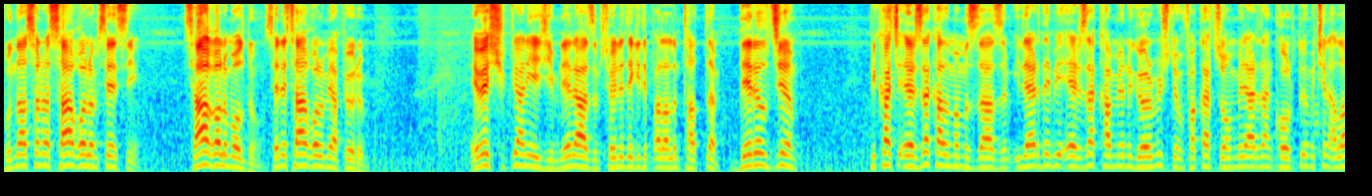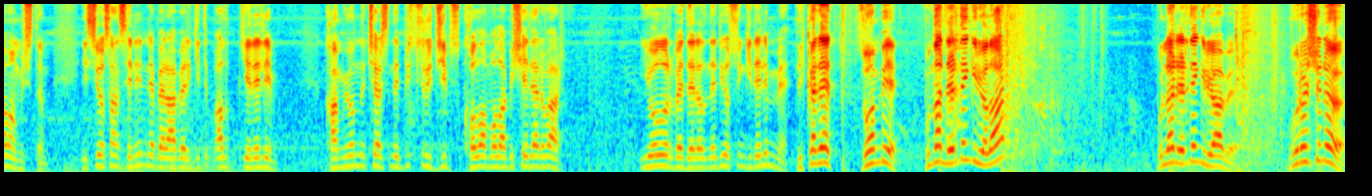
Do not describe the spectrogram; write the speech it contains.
Bundan sonra sağ kolum sensin. Sağ kolum oldun. Seni sağ kolum yapıyorum. Evet Şükraniyeciğim ne lazım? Söyle de gidip alalım tatlım. Daryl'cığım. Birkaç erzak almamız lazım. İleride bir erzak kamyonu görmüştüm fakat zombilerden korktuğum için alamamıştım. İstiyorsan seninle beraber gidip alıp gelelim. Kamyonun içerisinde bir sürü cips, kola mola bir şeyler var. İyi olur be ne diyorsun gidelim mi? Dikkat et zombi. Bunlar nereden giriyor lan? Bunlar nereden giriyor abi? Vurun şunu.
